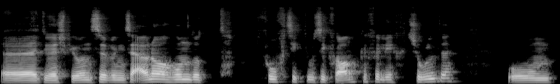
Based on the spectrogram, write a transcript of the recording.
äh, du hast bei uns übrigens auch noch 150.000 Franken vielleicht Schulden. Und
